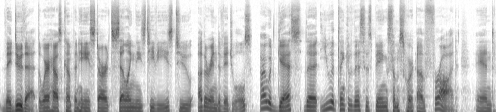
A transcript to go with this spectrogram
they do that. The warehouse company starts selling these TVs to other individuals. I would guess that you would think of this as being some sort of fraud and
